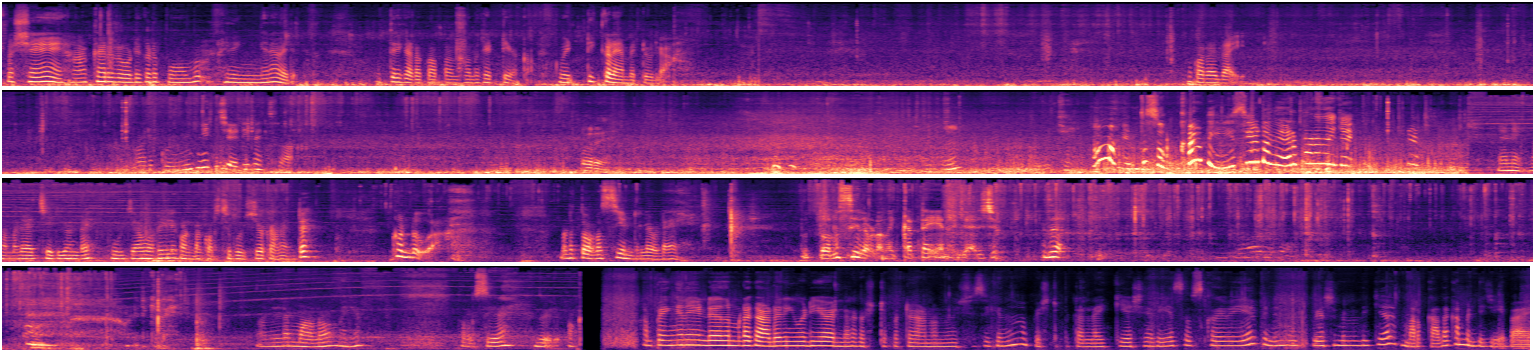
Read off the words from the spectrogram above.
പക്ഷേ ആൾക്കാർ റോഡിൽ കൂടെ പോകുമ്പം ഇതിങ്ങനെ വരും. ഒത്തിരി കിടക്കും. അപ്പം നമുക്കൊന്ന് കെട്ടി വെക്കാം. വെട്ടിക്കളയാൻ പറ്റില്ല കുറേ ഇതായി ഒരു കുഞ്ഞു ചെടി വെച്ചതാ പോരെ ആ എന്ത് സുഖമായിട്ട് ഈസി ആയിട്ട് നേർപ്പാണെന്ന് ഞാനേ നമ്മുടെ ആ ചെടി കൊണ്ട് പൂജാമുറിയിൽ കൊണ്ട കുറച്ച് കുഴിച്ചൊക്കെ വെക്കാനായിട്ട് കൊണ്ടുപോവാ. നമ്മുടെ തുളസി ഉണ്ടല്ലോ ഇവിടെ. തുളസിയിൽ തുളസി ഇവിടെ നിൽക്കട്ടെ എന്ന് വിചാരിച്ചു. ഇത് നല്ല മണവും വരും. തുളസിയുടെ ഇത് വരും. ഓക്കെ. അപ്പോൾ എങ്ങനെയുണ്ട് നമ്മുടെ ഗാർഡനിങ് വീഡിയോ എല്ലാവർക്കും ഇഷ്ടപ്പെട്ട് കാണുമെന്ന് വിശ്വസിക്കുന്നു. അപ്പോൾ ഇഷ്ടപ്പെട്ടാൽ ലൈക്ക് ചെയ്യുക ഷെയർ ചെയ്യുക സബ്സ്ക്രൈബ് ചെയ്യുക പിന്നെ നോട്ടിഫിക്കേഷൻ ബെല്ലടിക്കുക മറക്കാതെ കമന്റ് ചെയ്യുക. ബൈ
